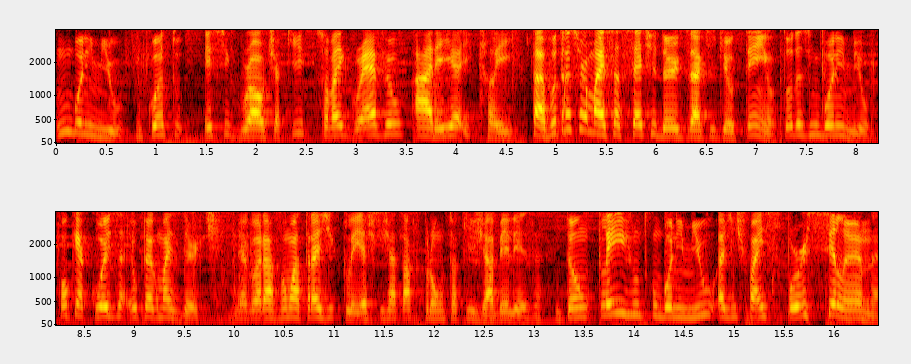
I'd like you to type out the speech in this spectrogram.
um Bone Meal. Enquanto esse Grout aqui só vai Gravel, areia e Clay. Tá, eu vou transformar essas 7 Dirts aqui que eu tenho, todas em Bone Meal. Qualquer coisa, eu pego mais Dirt. E agora vamos atrás de Clay. Acho que já tá pronto aqui já, beleza. Então, Clay junto com Bone Meal, a gente faz porcelana.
